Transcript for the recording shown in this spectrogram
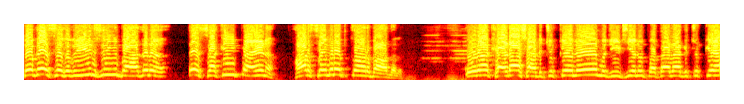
ਕਿਉਂਕਿ ਸੁਖਬੀਰ ਸਿੰਘ ਬਾਦਲ ਤੇ ਸਕੀ ਭੈਣ ਹਰਸਿਮਰਤ ਕੌਰ ਬਾਦਲ, ਉਹਦਾ ਖੈੜਾ ਛੱਡ ਚੁੱਕੇ ਨੇ ਮਜੀਠੀਏ ਨੂੰ ਪਤਾ ਲੱਗ ਚੁੱਕਿਆ,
